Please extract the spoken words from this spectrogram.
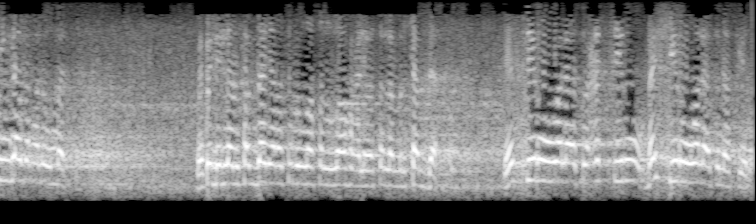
ditinggalkan oleh umat. Maka di dalam sabdanya Rasulullah sallallahu alaihi wasallam bersabda, "Yassiru wa la tu'assiru, basyiru wa la tunaffiru."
